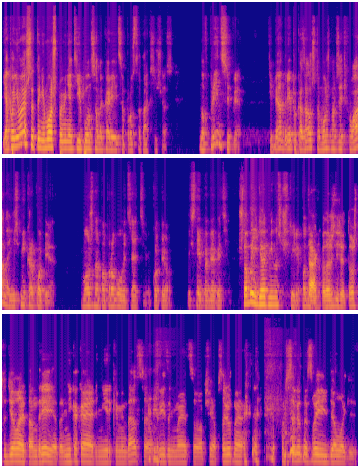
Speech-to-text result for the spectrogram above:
Я понимаю, что ты не можешь поменять японца на корейца просто так сейчас. Но в принципе, тебе Андрей показал, что можно взять Хвана, есть микрокопия. Можно попробовать взять копию и с ней побегать. Чтобы не делать минус 4. Так, подождите, то, что делает Андрей, это никакая не рекомендация. Андрей занимается вообще абсолютно, абсолютно своей идеологией.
